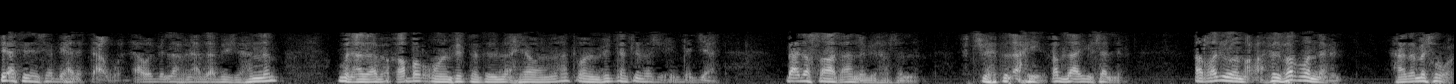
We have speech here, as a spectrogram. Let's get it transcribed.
يأتي الإنسان بهذا التعوذ أعوذ بالله من عذاب جهنم ومن عذاب القبر ومن فتنة المحيا والممات ومن فتنة المسيح الدجال. بعد الصلاة على النبي صلى الله عليه وسلم في التشهد الأخير قبل أن يسلم الرجل والمرأة في الفرض والنفل هذا مشروع.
